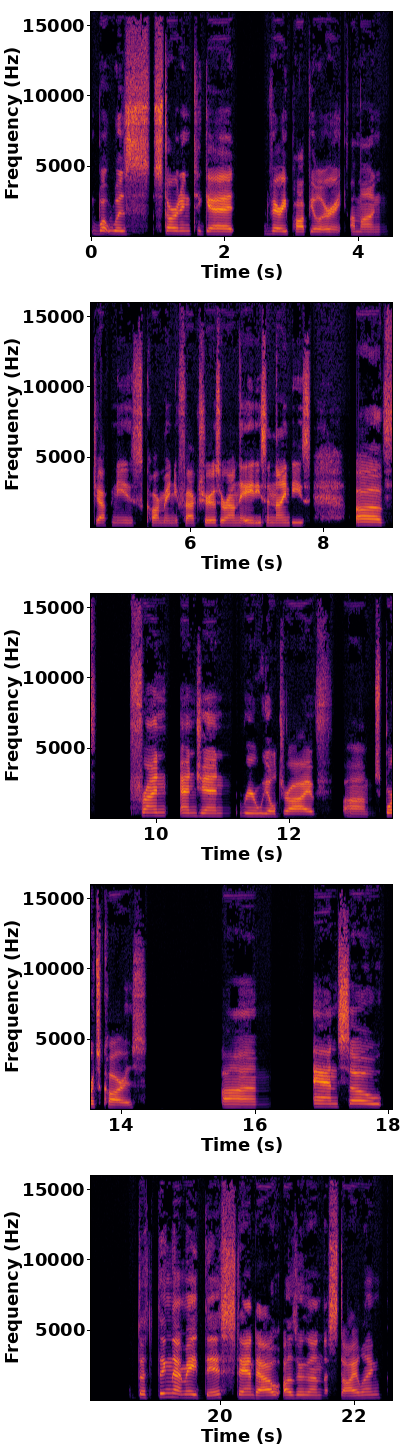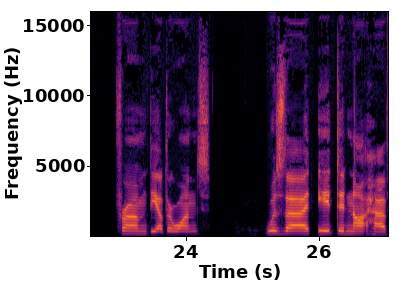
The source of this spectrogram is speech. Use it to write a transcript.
what was starting to get very popular among Japanese car manufacturers around the 80s and 90s of front engine, rear wheel drive um, sports cars. Um, and so the thing that made this stand out, other than the styling from the other ones, was that it did not have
